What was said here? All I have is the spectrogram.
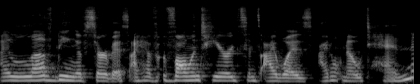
I love being of service. I have volunteered since I was, I don't know, 10.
